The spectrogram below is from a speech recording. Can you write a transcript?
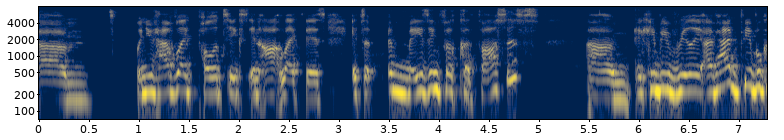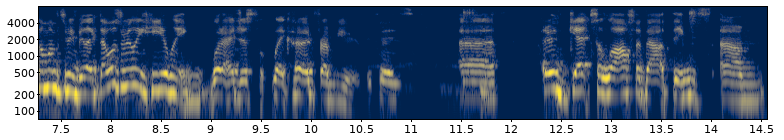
um, when you have like politics in art like this, it's amazing for catharsis. Um, it can be really. I've had people come up to me and be like, "That was really healing." What I just like heard from you because. Uh, I don't get to laugh about things um,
